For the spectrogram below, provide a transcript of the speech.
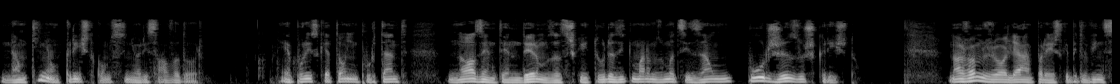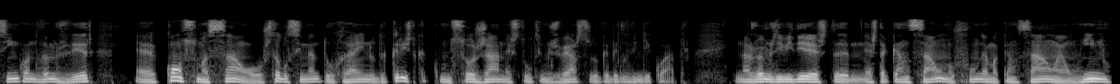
não tinham Cristo como Senhor e Salvador. É por isso que é tão importante nós entendermos as Escrituras e tomarmos uma decisão por Jesus Cristo. Nós vamos olhar para este capítulo 25, onde vamos ver a consumação ou estabelecimento do reino de Cristo, que começou já nestes últimos versos do capítulo 24. E nós vamos dividir este, esta canção, no fundo é uma canção, é um hino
